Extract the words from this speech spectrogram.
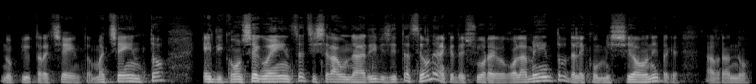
non più 300 ma 100 e di conseguenza conseguenza ci sarà una rivisitazione anche del suo regolamento, delle commissioni, perché avranno,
